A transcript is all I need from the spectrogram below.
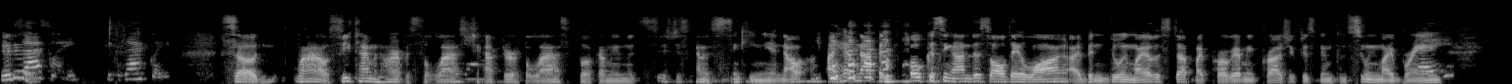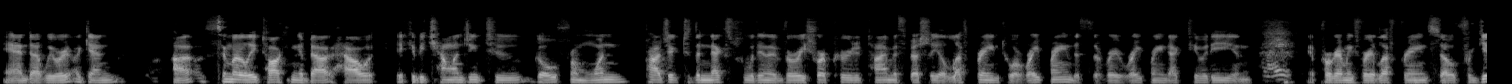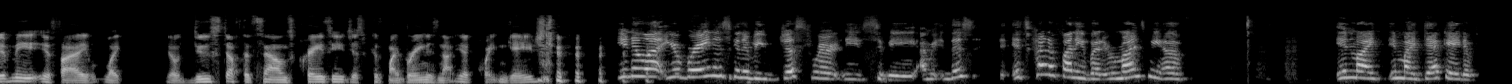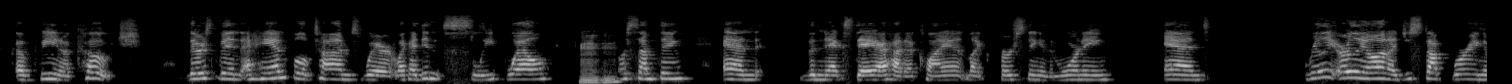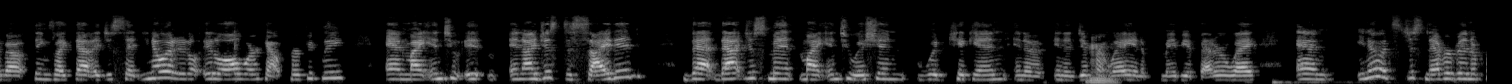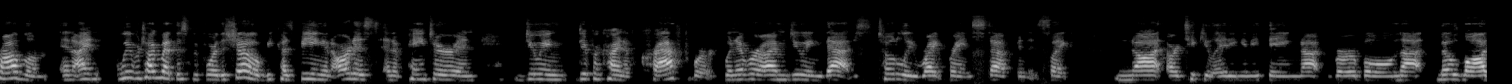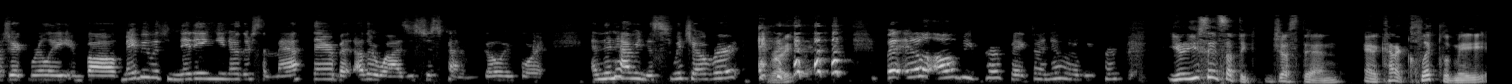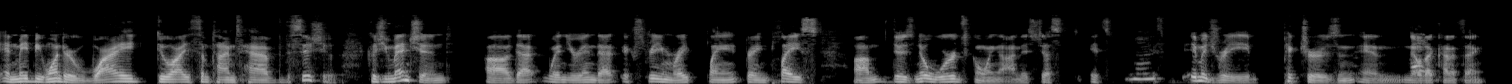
it is. exactly. Exactly. So wow, Seed Time and Harvest, the last chapter of the last book. I mean, it's it's just kind of sinking in. Now, I have not been focusing on this all day long. I've been doing my other stuff. My programming project has been consuming my brain. Right. And uh, we were again uh, similarly talking about how it could be challenging to go from one project to the next within a very short period of time, especially a left brain to a right brain. This is a very right brained activity, and Right. programming is very left brain. So forgive me if I like you know do stuff that sounds crazy just because my brain is not yet quite engaged. you know what? Your brain is going to be just where it needs to be. I mean, this, it's kind of funny, but it reminds me of in my, in my decade of, of being a coach, there's been a handful of times where like I didn't sleep well hmm or something. And the next day I had a client like first thing in the morning and really early on I just stopped worrying about things like that. I just said, you know what? It'll, it'll all work out perfectly. And my into it, and I just decided that that just meant my intuition would kick in in a, in a different Mm. way, in a, maybe a better way. And you know, it's just never been a problem. And I, we were talking about this before the show because being an artist and a painter and doing different kind of craft work, whenever I'm doing that, it's totally right brain stuff. And it's like not articulating anything, not verbal, not, no logic really involved. Maybe with knitting, you know, there's some math there, but otherwise it's just kind of going for it. And then having to switch over, Right. but it'll all be perfect. I know it'll be perfect. you know, you said something just then, and it kind of clicked with me and made me wonder why do I sometimes have this issue? Because you mentioned uh, that when you're in that extreme right brain, brain place, um, there's no words going on. It's just it's, Mhm. it's imagery, pictures, and and you that kind of thing.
